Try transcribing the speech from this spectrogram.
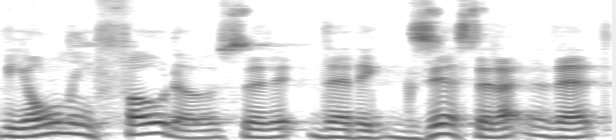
the only photos that that exist that that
